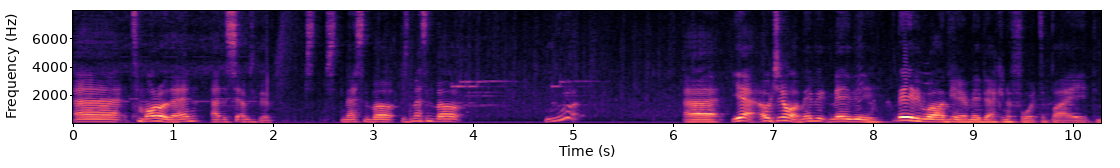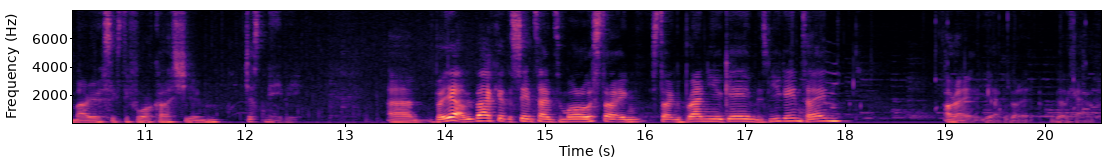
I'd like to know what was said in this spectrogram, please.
uh, tomorrow then at the I'm just, gonna, just, messing about, just messing about. Uh, yeah. Oh, do you know what? Maybe, maybe, maybe while I'm here, maybe I can afford to buy the Mario 64 costume. Just maybe. Um, but yeah, I'll be back at the same time tomorrow, starting starting a brand new game. It's new game time. All right. Yeah, we got it. We got the cap.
